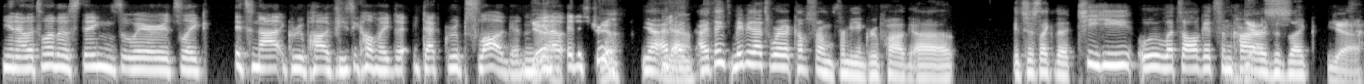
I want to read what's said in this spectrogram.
you know, it's one of those things where it's like it's not group hug. PC calls my de- deck group slug, and you know, it is true. Yeah. Yeah, and Yeah. I, I think maybe that's where it comes from for me in group hug. Uh, it's just like the tee hee, ooh, let's all get some cards. Yes. Is like, yeah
